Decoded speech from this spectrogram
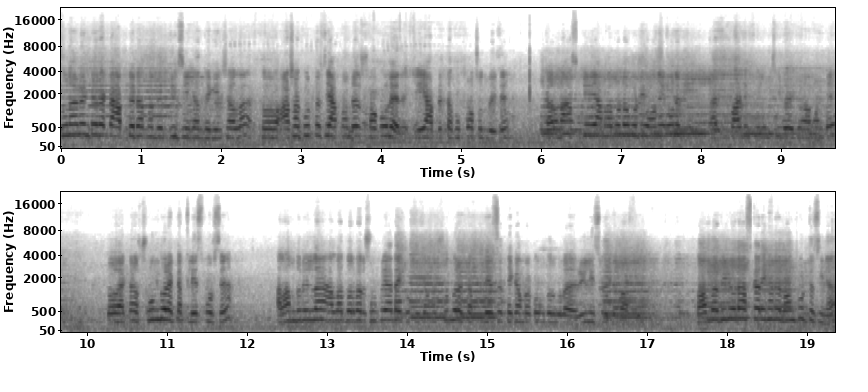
টুর্নামেন্টের একটা আপডেট আপনাদের দিচ্ছি এখান থেকে ইনশাল্লাহ তো আশা করতেছি আপনাদের সকলের এই আপডেটটা খুব পছন্দ হয়েছে। কারণ আজকে আমরা মোটামুটি অনেক অনেক আর কি পার্টিসিপেন্ট ছিল এই টুর্নামেন্টে তো একটা সুন্দর একটা প্লেস করছে আলহামদুলিল্লাহ আল্লাহ দরবার শুক্রিয়া আদায় করতেছি সুন্দর একটা প্লেসের থেকে আমরা কবুতরগুলো রিলিজ করতে পারব তো আমরা ভিডিওটা আজকাল এখানে লং করতেছি না।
